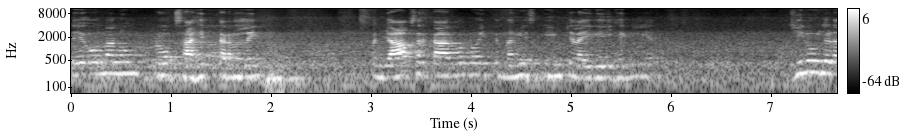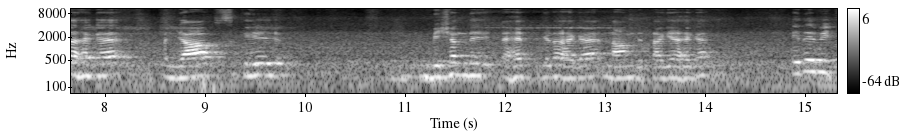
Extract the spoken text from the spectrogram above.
ਤੇ ਉਹਨਾਂ ਨੂੰ ਪ੍ਰੋਤਸਾਹਿਤ ਕਰਨ ਲਈ ਪੰਜਾਬ ਸਰਕਾਰ ਵੱਲੋਂ ਇੱਕ ਨਵੀਂ ਸਕੀਮ ਚਲਾਈ ਗਈ ਹੈਗੀ ਹੈ। ਜਿਹਨੂੰ ਜਿਹੜਾ ਹੈਗਾ ਪੰਜਾਬ ਸਕਿੱਲਡ ਮਿਸ਼ਨ ਦੇ ਤਹਿਤ ਜਿਹੜਾ ਹੈਗਾ ਨਾਮ ਦਿੱਤਾ ਗਿਆ ਹੈਗਾ। ਇਹਦੇ ਵਿੱਚ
